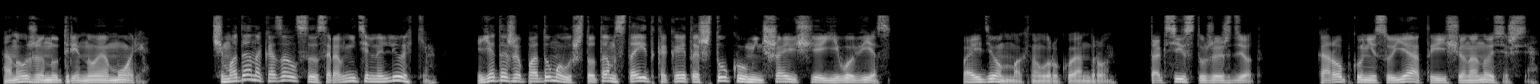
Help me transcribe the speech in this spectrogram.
оно же внутреннее море. Чемодан оказался сравнительно легким, я даже подумал, что там стоит какая-то штука, уменьшающая его вес. «Пойдем», — махнул рукой Андрон. «Таксист уже ждет. Коробку несу я, ты еще наносишься».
